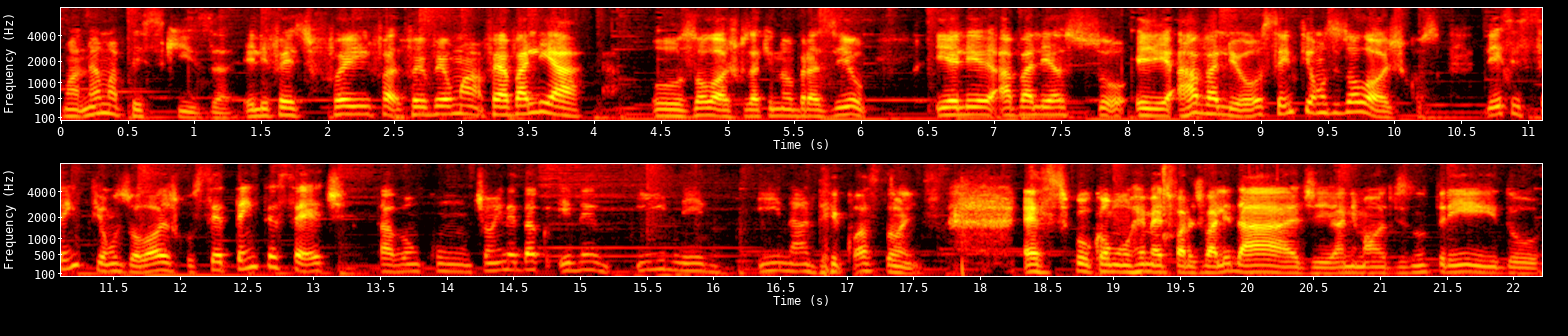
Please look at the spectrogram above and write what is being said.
uma não é uma pesquisa, ele fez, foi, foi ver uma, foi avaliar os zoológicos aqui no Brasil e ele avalia, ele avaliou 111 zoológicos. Desses 111 zoológicos, 77 estavam com tinham inadequações. É, tipo, como remédio fora de validade, animal desnutrido,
